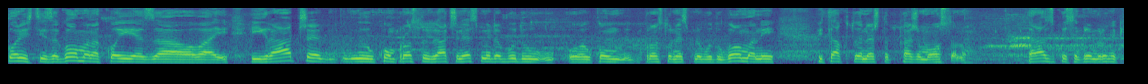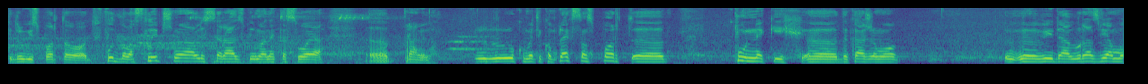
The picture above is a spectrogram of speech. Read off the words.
koristi za golmana, koji je za ovaj igrače, u kom prostoru igrači ne smiju da budu, u kom prostoru ne smiju da budu golmani i tako to je nešto, kažemo, osnovno. Razlikuje se, na primjer, od nekih drugih sportova, od futbala slično, ali se razlikuje, ima neka svoja pravila. Rukomet je kompleksan sport, pun nekih, da kažemo, vi da razvijamo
